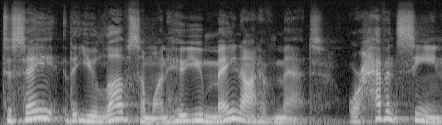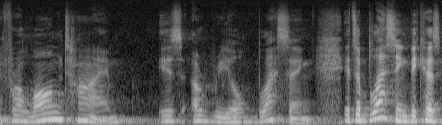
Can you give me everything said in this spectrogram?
to say that you love someone who you may not have met or haven't seen for a long time is a real blessing. It's a blessing because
